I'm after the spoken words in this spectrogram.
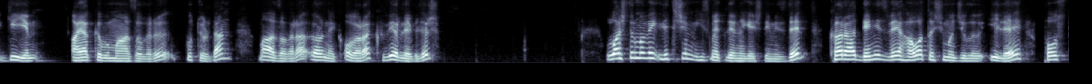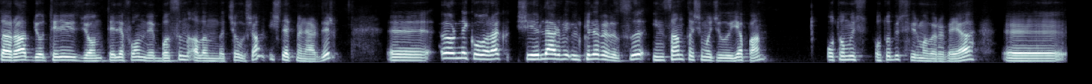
giyim, ayakkabı mağazaları bu türden mağazalara örnek olarak verilebilir. Ulaştırma ve iletişim hizmetlerine geçtiğimizde kara, deniz ve hava taşımacılığı ile posta, radyo, televizyon, telefon ve basın alanında çalışan işletmelerdir. Ee, örnek olarak şehirler ve ülkeler arası insan taşımacılığı yapan otobüs, otobüs firmaları veya e,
